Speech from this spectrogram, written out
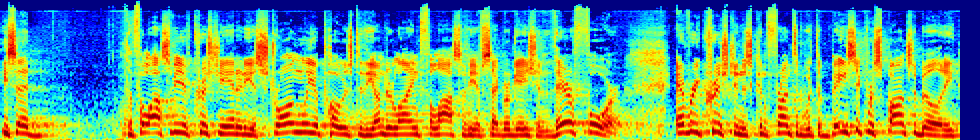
He said, the philosophy of Christianity is strongly opposed to the underlying philosophy of segregation. Therefore, every Christian is confronted with the basic responsibility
